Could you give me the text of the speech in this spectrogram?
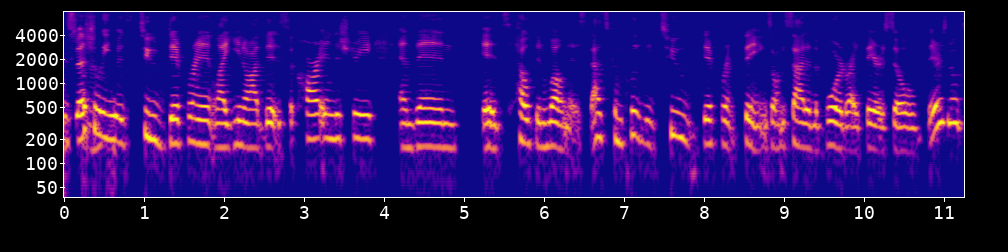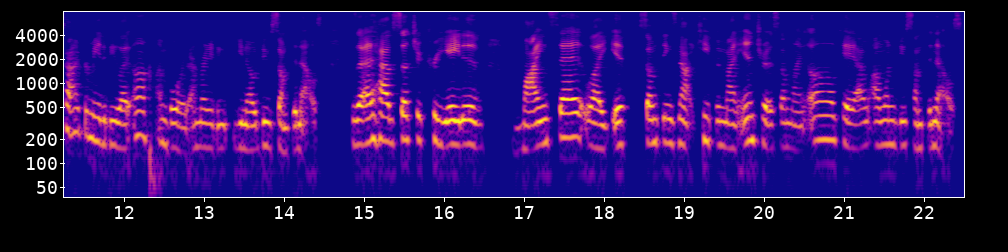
Especially true. if it's two different, like, you know, I did it's the car industry and then it's health and wellness. That's completely two different things on the side of the board right there. So there's no time for me to be like, oh, I'm bored. I'm ready to, you know, do something else. Because I have such a creative mindset. Like if something's not keeping my interest, I'm like, oh, okay, I, I want to do something else.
